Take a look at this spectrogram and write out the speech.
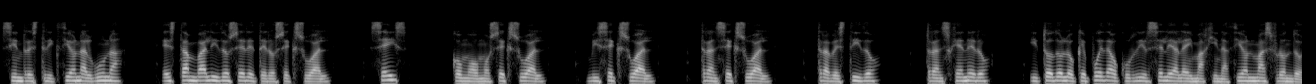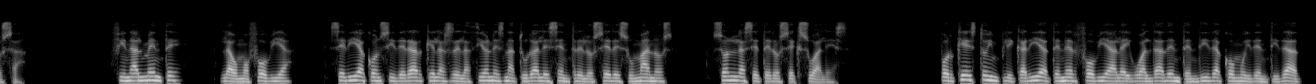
sin restricción alguna, es tan válido ser heterosexual, 6, como homosexual, bisexual, transexual, travestido, transgénero, y todo lo que pueda ocurrírsele a la imaginación más frondosa. Finalmente, la homofobia, sería considerar que las relaciones naturales entre los seres humanos, son las heterosexuales. Porque esto implicaría tener fobia a la igualdad entendida como identidad,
